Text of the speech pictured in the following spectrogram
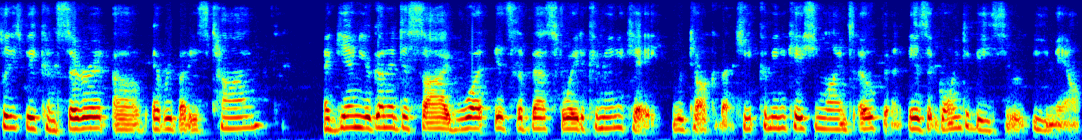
please be considerate of everybody's time. Again, you're going to decide what is the best way to communicate. We talk about keep communication lines open. Is it going to be through email?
